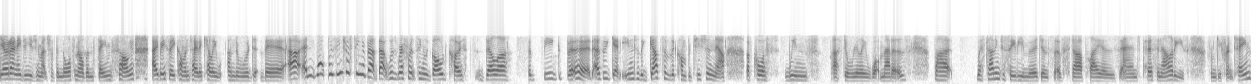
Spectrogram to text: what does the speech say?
Yeah, we don't need to hear too much of the North Melbourne theme song. ABC commentator Kelly Underwood there. Uh, and what was interesting about that was referencing the Gold Coast's Bella the big bird. As we get into the guts of the competition now, of course, wins are still really what matters, but we're starting to see the emergence of star players and personalities from different teams.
